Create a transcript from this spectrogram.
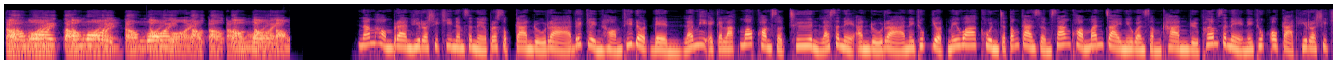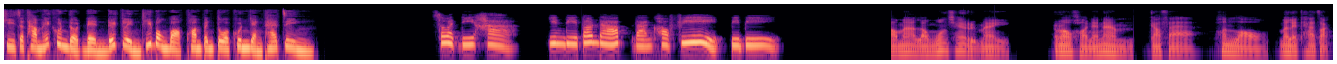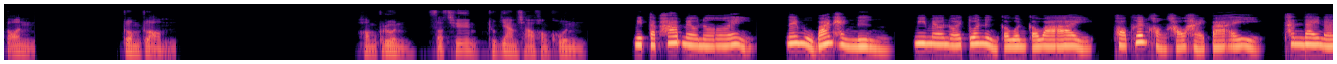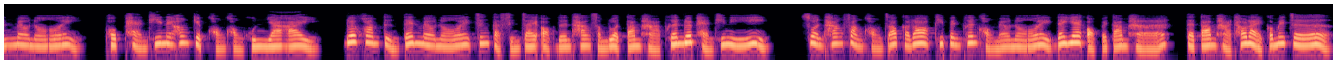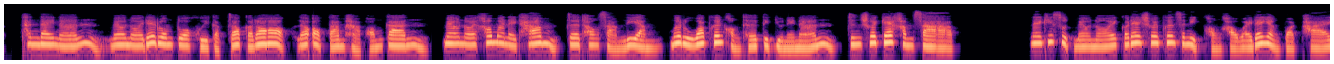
เต่างอย เต่างอย เต่างอย เต่าเต่าเต่างอยน้ำหอมแบรนด์ฮิโรชิคินำเสนอประสบการณ์หรูหราด้วยกลิ่นหอมที่โดดเด่น และมีเอกลักษณ์มอบความสดชื่น และเสน่ห์อันหรูหราในทุกหยดไม่ว่าคุณจะต้องการเสริมสร้างความมั่นใจในวันสำคัญ หรือเพิ่มเสน่ห์ในทุกโอกาสฮิโรชิคิจะทำให้คุณโดดเด่นด้วยกลิ่นที่บ่งบอกความเป็นตัวคุณอย่างแท้จริง สวัสดีค่ะ ยินดีต้อนรับร้านคอฟฟี่บีบี เอามาเราง่วงใช่หรือไม่ เราขอแนะนำกาแฟฮอนลอเมล็ดแท้จากต้น กลมกล่อม หอมกรุ่น สดชื่นทุกยามเช้าของคุณ มิตรภาพแมวน้อย ในหมู่บ้านแห่งหนึ่ง มีแมวน้อยตัวหนึ่งกระวนกระวายพอเพื่อนของเขาหายไป ทันใดนั้นแมวน้อย พบแผนที่ในห้องเก็บของของคุณยาย ด้วยความตื่นเต้นแมวน้อย จึงตัดสินใจออกเดินทางสำรวจตามหาเพื่อนด้วยแผนที่นี้ ส่วนทางฝั่งของเจ้ากระรอกที่เป็นเพื่อนของแมวน้อย ได้แยกออกไปตามหา แต่ตามหาเท่าไหร่ก็ไม่เจอ ทันใดนั้น แมวน้อยได้รวมตัวคุยกับเจ้ากระรอก แล้วออกตามหาพร้อมกัน แมวน้อยเข้ามาในถ้ำเจอทองสามเหลี่ยม เมื่อรู้ว่าเพื่อนของเธอติดอยู่ในนั้น จึงช่วยแก้คำสาปในที่สุดแมวน้อยก็ได้ช่วยเพื่อนสนิทของเขาไว้ได้อย่างปลอดภัย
